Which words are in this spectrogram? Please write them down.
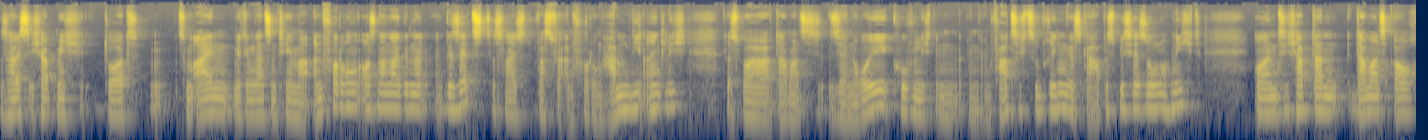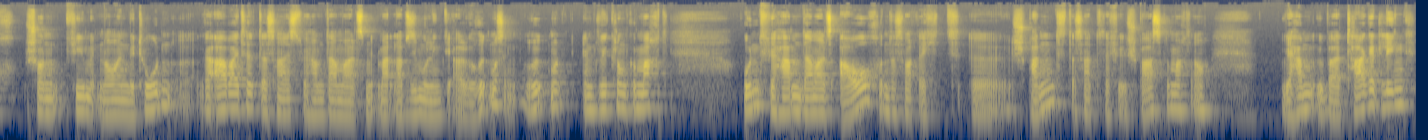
Das heißt, ich habe mich dort zum einen mit dem ganzen Thema Anforderungen auseinandergesetzt. Das heißt, was für Anforderungen haben die eigentlich? Das war damals sehr neu, Kurvenlicht in, in ein Fahrzeug zu bringen. Das gab es bisher so noch nicht. Und ich habe dann damals auch schon viel mit neuen Methoden äh, gearbeitet. Das heißt, wir haben damals mit MATLAB Simulink die Algorithmusentwicklung gemacht. Und wir haben damals auch, und das war recht äh, spannend, das hat sehr viel Spaß gemacht auch, wir haben über Target Link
